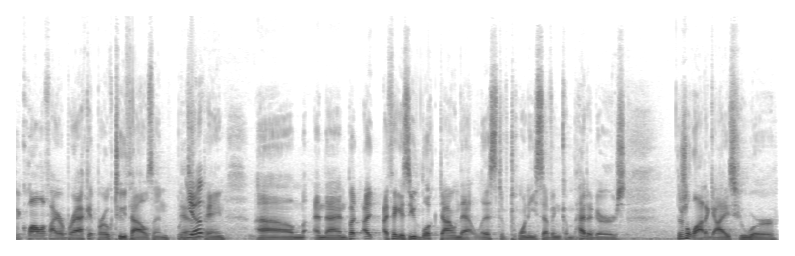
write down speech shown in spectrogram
the qualifier bracket broke 2,000 with Yeah. T-Pain. Um, and then, but I, I think as you look down that list of 27 competitors, there's a lot of guys who were,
